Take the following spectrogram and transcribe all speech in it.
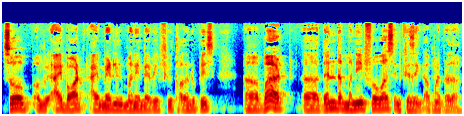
So uh, I bought, I made little money, maybe a few thousand rupees. Uh, but uh, then the money flow was increasing of my brother.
